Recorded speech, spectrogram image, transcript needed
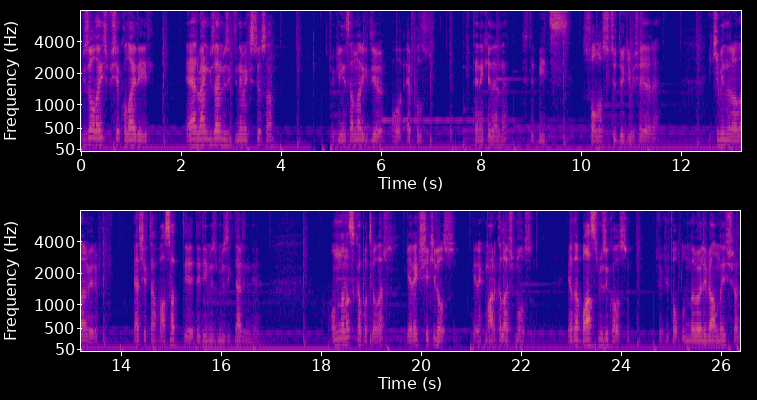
güzel olan hiçbir şey kolay değil. Eğer ben güzel müzik dinlemek istiyorsam çünkü insanlar gidiyor o Apple tenekelerine işte Beats, Solo, Studio gibi şeylere 2000 liralar verip gerçekten vasat diye dediğimiz müzikler dinliyor. Onunla nasıl kapatıyorlar? Gerek şekil olsun, gerek markalaşma olsun ya da bas müzik olsun. Çünkü toplumda böyle bir anlayış var.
